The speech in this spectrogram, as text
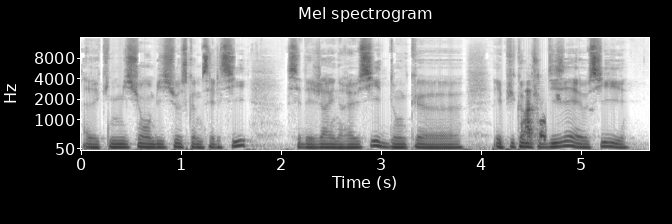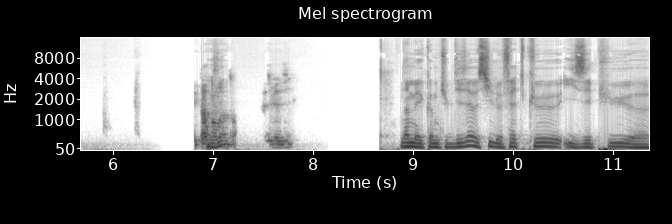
avec une mission ambitieuse comme celle-ci, c'est déjà une réussite. Donc euh, et puis comme tu le disais aussi. Pardon, vas-y. Non mais comme tu le disais aussi, le fait qu'ils aient pu euh,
